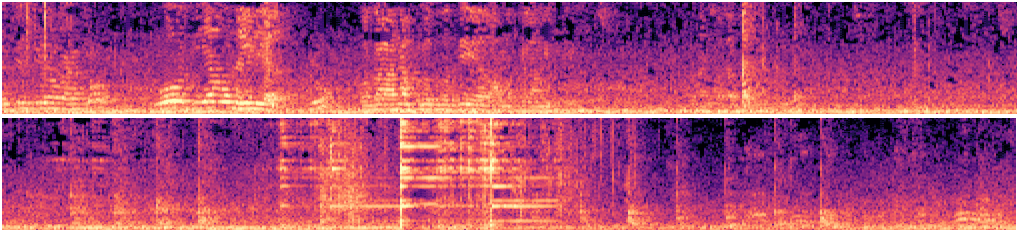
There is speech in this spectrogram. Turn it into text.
वो दिया वो नहीं लिया क्यों उनका आना फुल Thank you.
